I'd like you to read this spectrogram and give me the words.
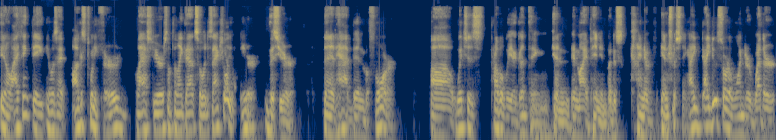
you know, I think they it was at August 23rd last year or something like that. So it's actually later this year than it had been before uh, which is probably a good thing in in my opinion. But it's kind of interesting. I I do sort of wonder whether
